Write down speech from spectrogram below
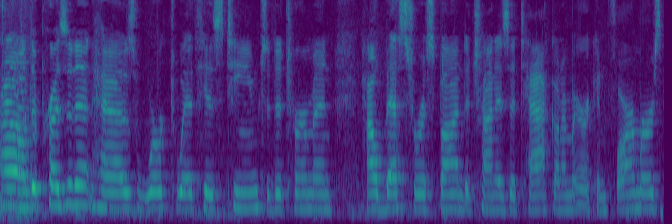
Uh, the president has worked with his team to determine how best to respond to China's attack on American farmers,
